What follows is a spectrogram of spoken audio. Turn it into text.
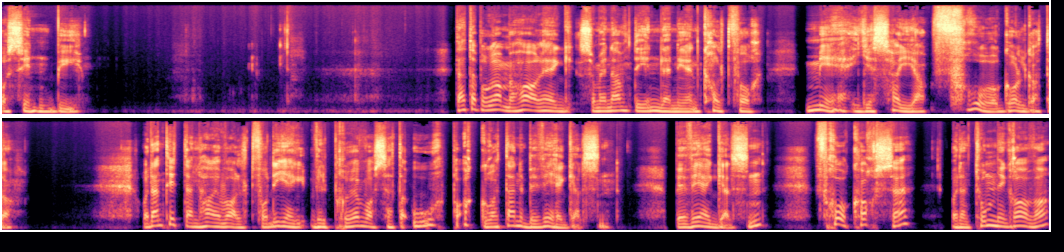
og sin by. Dette programmet har jeg, som jeg nevnte i innledningen, kalt for Med Jesaja fra Golgata. Og Den tittelen har jeg valgt fordi jeg vil prøve å sette ord på akkurat denne bevegelsen. Bevegelsen fra korset og den tomme grava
